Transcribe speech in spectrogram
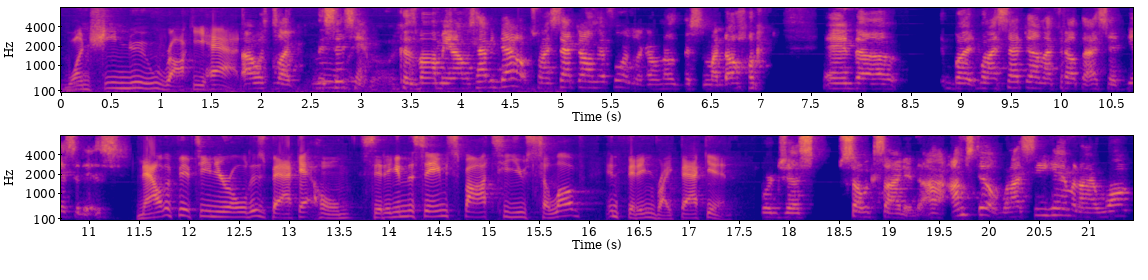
one she knew Rocky had. I was like, this oh is him. Because, I mean, I was having doubts. When I sat down on that floor, I was like, I don't know if this is my dog. And, uh, but when I sat down, I felt that I said, yes, it is. Now the 15 year old is back at home, sitting in the same spots he used to love and fitting right back in. We're just so excited. I, I'm still, when I see him and I walk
